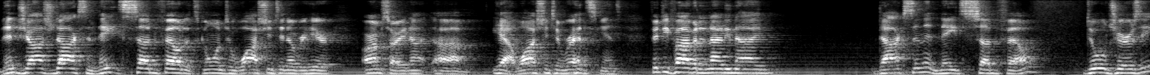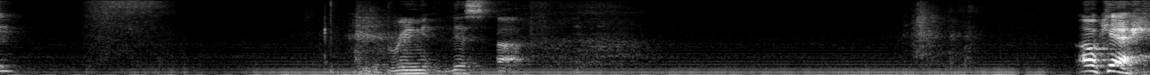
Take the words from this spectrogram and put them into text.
Then Josh Doctson, Nate Sudfeld. It's going to Washington over here. Or I'm sorry, not um, yeah, Washington Redskins. 55 out of 99. Doctson and Nate Sudfeld. Dual jersey. Bring this up. Okay.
